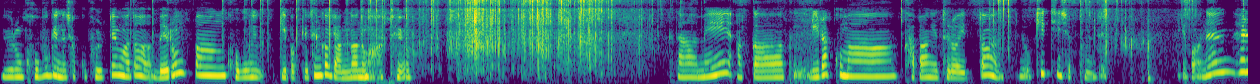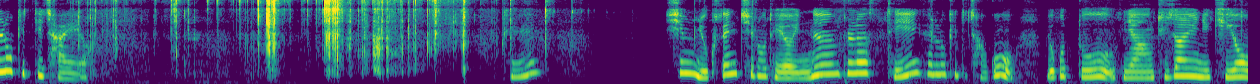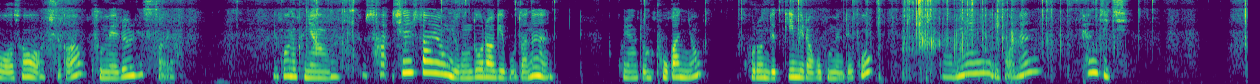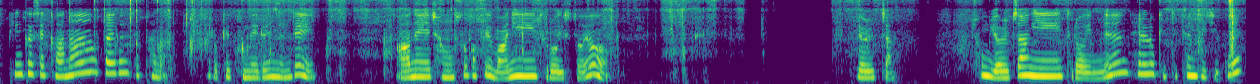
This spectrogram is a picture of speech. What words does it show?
이런 거북이는 자꾸 볼 때마다 메론빵 거북이밖에 생각이 안 나는 것 같아요. 그 다음에 아까 그 리라쿠마 가방에 들어있던 요 키티 제품들. 이거는 헬로키티 자예요. 이렇게 16cm로 되어 있는 플라스틱 헬로키티 자고 이것도 그냥 디자인이 귀여워서 제가 구매를 했어요. 이거는 그냥 사- 실사용 용도라기보다는 그냥 좀 보관용? 그런 느낌이라고 보면 되고 그 다음에 이거는 편지지 핑크색 하나, 빨간색 하나 이렇게 구매를 했는데 안에 장수가 꽤 많이 들어있어요. 10장. 총 10장이 들어있는 헬로키티 편지지고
